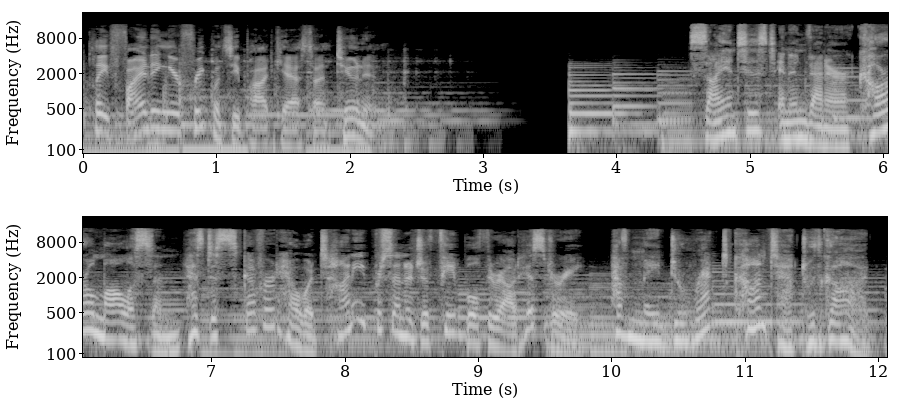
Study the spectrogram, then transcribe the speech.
play Finding Your Frequency podcast on TuneIn. Scientist and inventor Carl Mollison has discovered how a tiny percentage of people throughout history have made direct contact with God.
